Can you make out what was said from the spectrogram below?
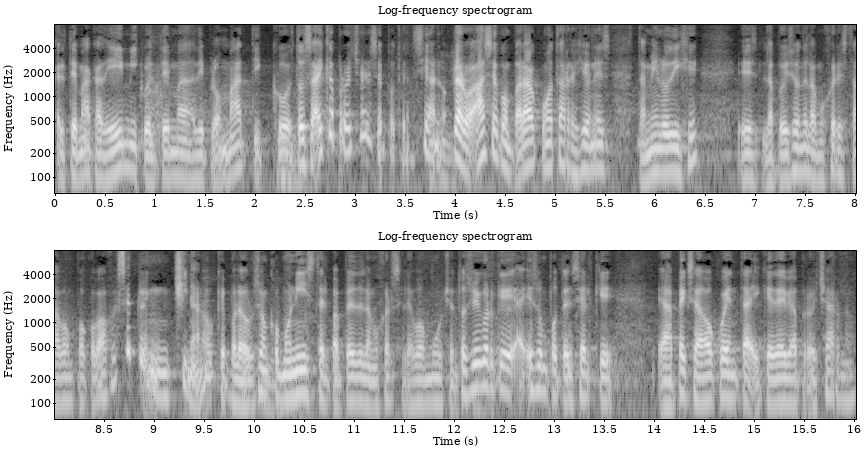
el tema académico, el tema diplomático. Entonces, hay que aprovechar ese potencial. ¿no? Claro, Asia comparado con otras regiones, también lo dije, la posición de la mujer estaba un poco bajo, excepto en China, ¿no? que por la evolución comunista el papel de la mujer se elevó mucho. Entonces, yo creo que es un potencial que APEC se ha dado cuenta y que debe aprovechar. ¿no?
